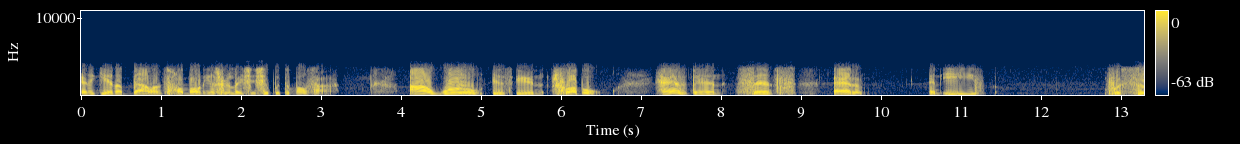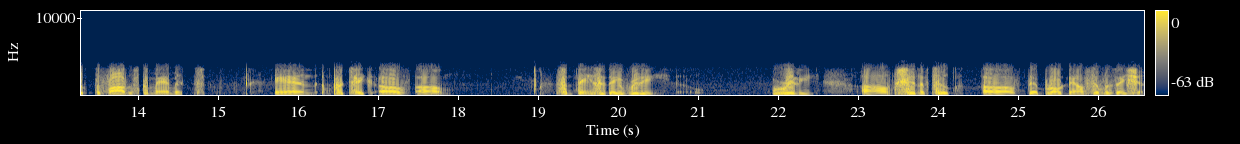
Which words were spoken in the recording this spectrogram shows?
and, again, a balanced, harmonious relationship with the Most High. Our world is in trouble, has been since Adam and Eve forsook the Father's commandments and partake of um, some things that they really, really um, shouldn't have took of that brought down civilization.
